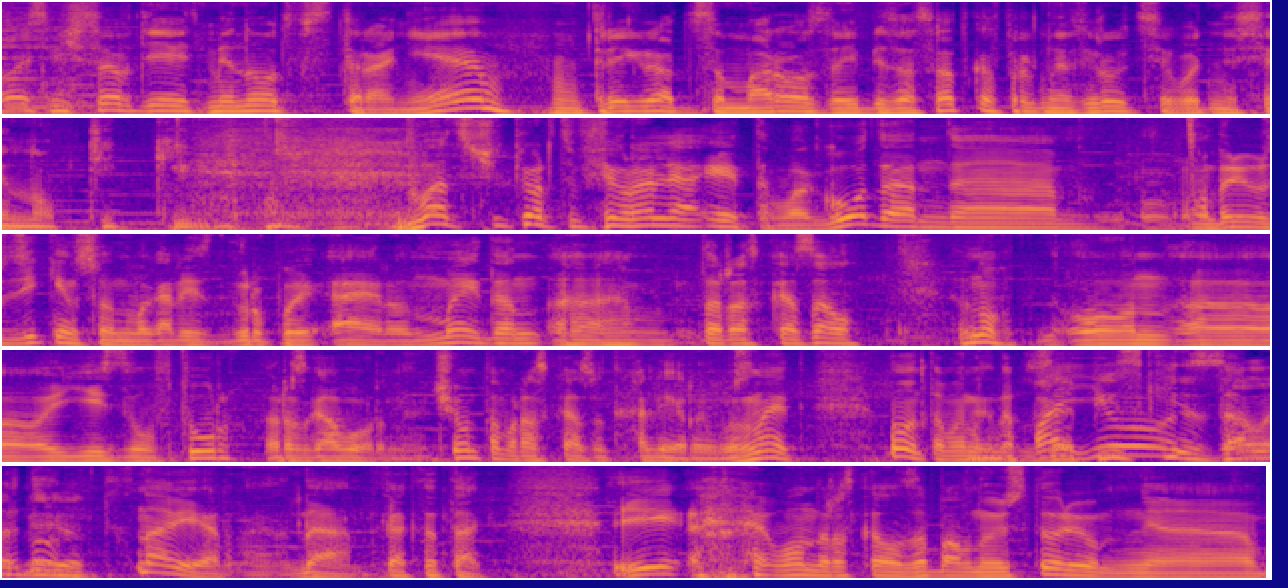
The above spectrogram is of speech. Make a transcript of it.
8 часов 9 минут в стране. 3 градуса мороза и без осадков прогнозируют сегодня синоптики. 24 февраля этого года э, Брюс Диккенсон, вокалист группы Iron Maiden, э, рассказал, ну, он э, ездил в тур разговорный. Что он там рассказывает, холера его знает. Ну, он там иногда Ну, поет. записки из зала там, ну, берет. наверное, да, как-то так. И он рассказал забавную историю э,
